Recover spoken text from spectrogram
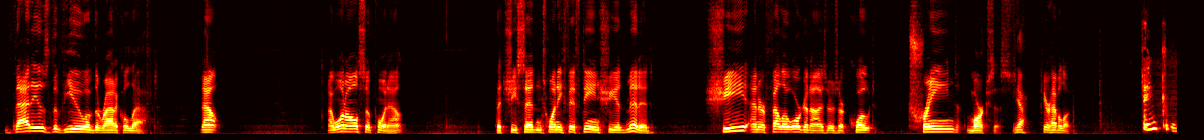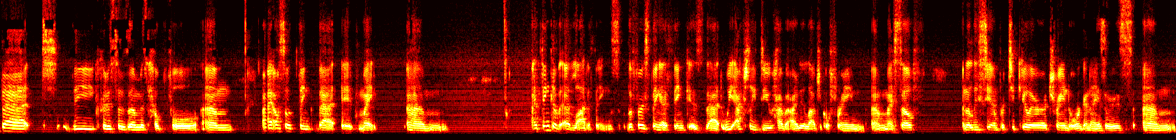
That is the view of the radical left. Now, I want to also point out that she said in 2015 she admitted she and her fellow organizers are, quote, trained Marxists. Yeah. Here, have a look. I think that the criticism is helpful. Um, I also think that it might. Um, I think of a lot of things. The first thing I think is that we actually do have an ideological frame. Um, myself and Alicia, in particular, are trained organizers. Um,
